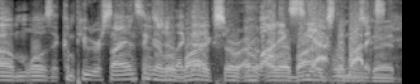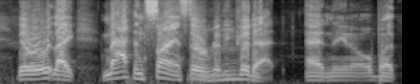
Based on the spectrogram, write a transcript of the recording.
um what was it computer science and shit like that? robotics or- or- or robotics was good. they were like math and science they were really Mhm. good at and you know but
